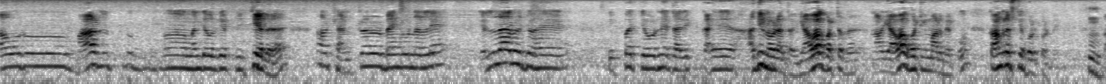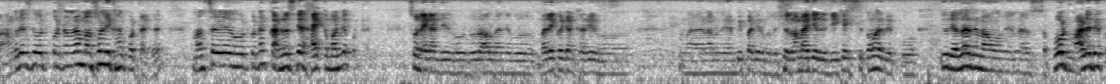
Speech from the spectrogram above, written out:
ಅವರು ಭಾಳ ಮಂದಿ ಅವ್ರಿಗೆ ಪ್ರೀತಿ ಅದ ಸೆಂಟ್ರಲ್ ಬೆಂಗಳೂರಿನಲ್ಲೇ ಎಲ್ಲರೂ ಜೊ ಹೇ ಇಪ್ಪತ್ತೇಳನೇ ತಾರೀಕು ಕಾಯಿ ಹಾದಿ ನೋಡತ್ತಾರೆ ಯಾವಾಗ ಬರ್ತದೆ ನಾವು ಯಾವಾಗ ವೋಟಿಂಗ್ ಮಾಡಬೇಕು ಕಾಂಗ್ರೆಸ್ಗೆ ಓಟ್ ಕೊಡಬೇಕು ಕಾಂಗ್ರೆಸ್ಗೆ ಓಟ್ ಕೊಟ್ಟಂದ್ರೆ ಮನ್ಸೂರ್ ಹಂಗೆ ಕೊಟ್ಟಾಗ ಮನ್ಸೂರ್ ಓಟ್ ಕೊಟ್ಟಾಗ ಕಾಂಗ್ರೆಸ್ಗೆ ಹೈಕಮಾಂಡ್ಗೆ ಕೊಟ್ಟಾಗ ಸೋನಿಯಾ ಗಾಂಧಿ ಇರ್ಬೋದು ರಾಹುಲ್ ಗಾಂಧಿ ಇರ್ಬೋದು ಮಲ್ಲಿಕಾರ್ಜುನ್ ಖರ್ಗೆ ಇರ್ಬೋದು ನಮ್ಗೆ ಎಂ ಬಿ ಪಾಟೀಲ್ ಇರ್ಬೋದು ಶಿವರಾಮಾಜಿ ಇರ್ಬೋದು ಡಿ ಕೆ ಶಿವಕುಮಾರ್ ಬೇಕು ಇವರೆಲ್ಲರೂ ನಾವು ಸಪೋರ್ಟ್ ಮಾಡಬೇಕು,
